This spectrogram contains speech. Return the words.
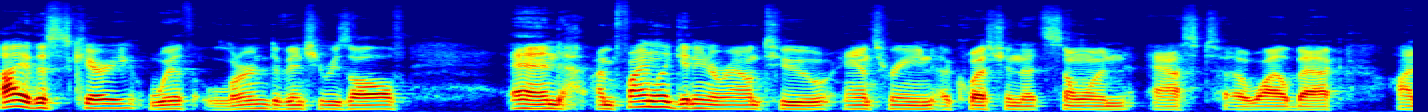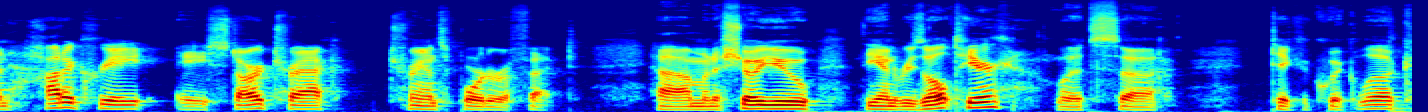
Hi, this is Kerry with Learn DaVinci Resolve, and I'm finally getting around to answering a question that someone asked a while back on how to create a Star Trek transporter effect. Uh, I'm going to show you the end result here. Let's uh, take a quick look.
